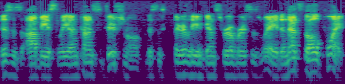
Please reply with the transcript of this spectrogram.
this is obviously unconstitutional. This is clearly against Roe versus Wade. And that's the whole point.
